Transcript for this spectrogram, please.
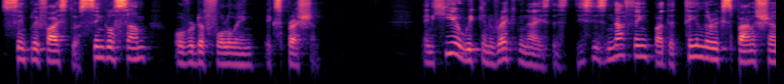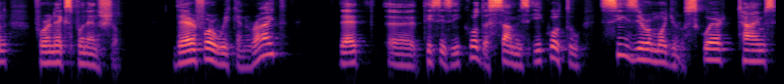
simplifies to a single sum over the following expression. And here we can recognize this. This is nothing but the Taylor expansion for an exponential. Therefore, we can write that uh, this is equal, the sum is equal to C0 modulo squared times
